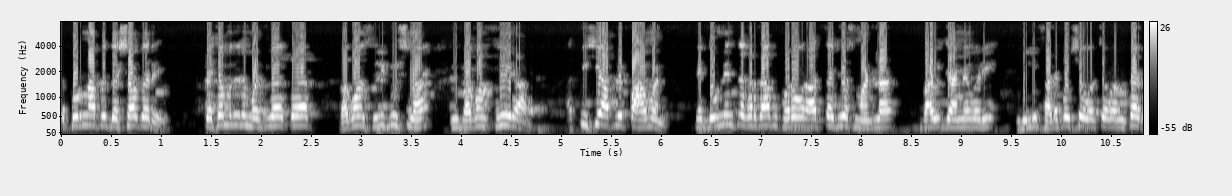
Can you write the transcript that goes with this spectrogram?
तर पूर्ण आपले दशावतार आहे. त्याच्यामध्ये जर म्हटलं तर भगवान श्रीकृष्ण आणि भगवान श्रीराम अतिशय आपले पावन. या दोन्हींचा करता आपण खरोखर आजचा दिवस म्हटला. बावीस जानेवारी गेली साडेपाचशे वर्षानंतर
